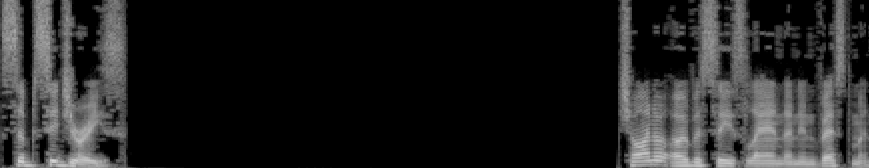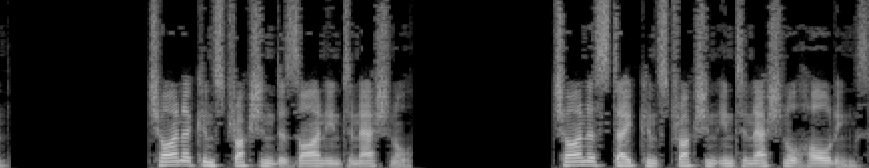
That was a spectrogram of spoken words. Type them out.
Subsidiaries China Overseas Land and Investment. China Construction Design International. China State Construction International Holdings.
